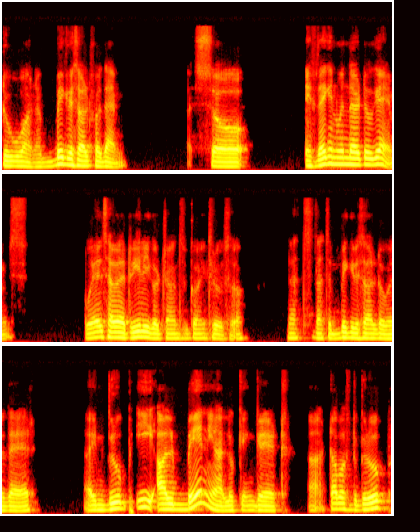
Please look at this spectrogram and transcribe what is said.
2 1, a big result for them. So if they can win their two games, Wales have a really good chance of going through. So that's that's a big result over there. In Group E, Albania looking great, uh, top of the group.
